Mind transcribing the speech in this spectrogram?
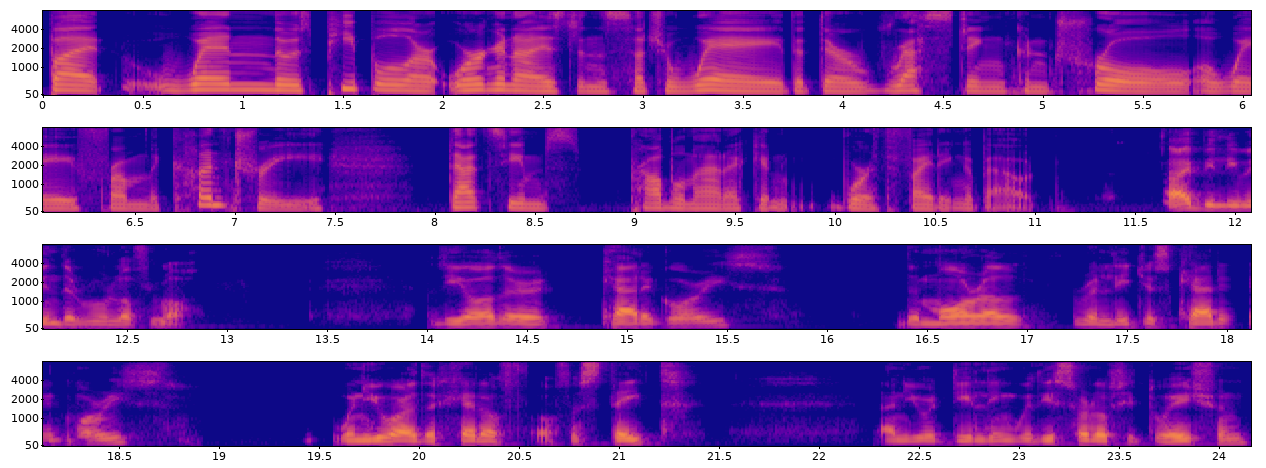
but when those people are organized in such a way that they're wresting control away from the country, that seems problematic and worth fighting about. I believe in the rule of law. The other categories, the moral, religious categories, when you are the head of, of a state and you are dealing with this sort of situation,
